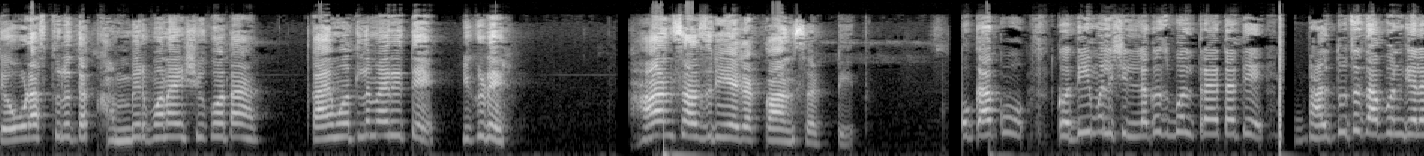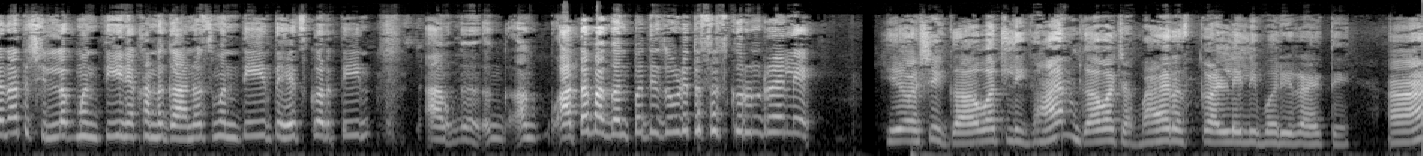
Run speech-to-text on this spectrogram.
तेवढाच तुला त्या खंबीरपणाही शिकवतात. काय म्हटलं नाही रे ते? इकडे हान साजरी याच्या कानसट्टीत. हो काकू कधी मला शिल्लकच बोलत राहतात ते. फालतूच आपण गेलं ना तर शिल्लक म्हणतील एखादं गाणंच म्हणतील तेच करतील. आता बा गणपती जोडी तसंच करून राहिले. ही अशी गावातली घाण गावाच्या बाहेरच काढलेली बरी राहते. हा?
